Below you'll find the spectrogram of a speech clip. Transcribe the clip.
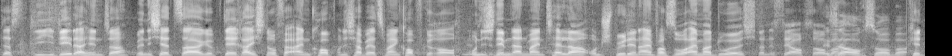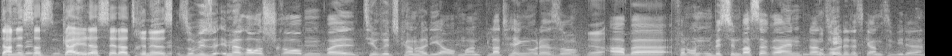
das, die Idee dahinter, wenn ich jetzt sage, der reicht nur für einen Kopf und ich habe jetzt meinen Kopf geraucht und ich nehme dann meinen Teller und spüle den einfach so einmal durch, dann ist der auch sauber. Ist er auch sauber. okay, dann Ich ist das sowieso- geil, dass der da drin ist. Sowieso immer rausschrauben, weil theoretisch kann halt hier auch mal ein Blatt hängen oder so. Ja. Aber von unten ein bisschen Wasser rein, dann Okay. sollte das Ganze wieder.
